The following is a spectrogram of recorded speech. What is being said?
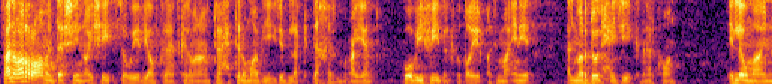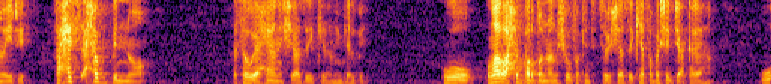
فأنا مرة اؤمن بدا الشيء إنه أي شيء تسويه اليوم كنا نتكلم أنا وانت حتى لو ما بيجيب لك دخل معين هو بيفيدك بطريقة ما يعني المردود حيجيك من الكون إلا وما إنه يجي. فأحس أحب إنه أسوي أحيانا أشياء زي كذا من قلبي. و... ومره احب برضو إنه أنا أشوفك أنت تسوي أشياء زي كذا فبشجعك عليها. و...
